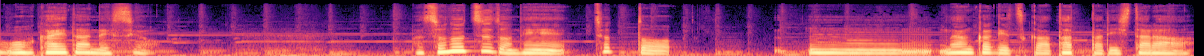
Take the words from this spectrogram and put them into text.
を変えたんですよ。まその都度ね、ちょっとうーん何ヶ月か経ったりしたら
